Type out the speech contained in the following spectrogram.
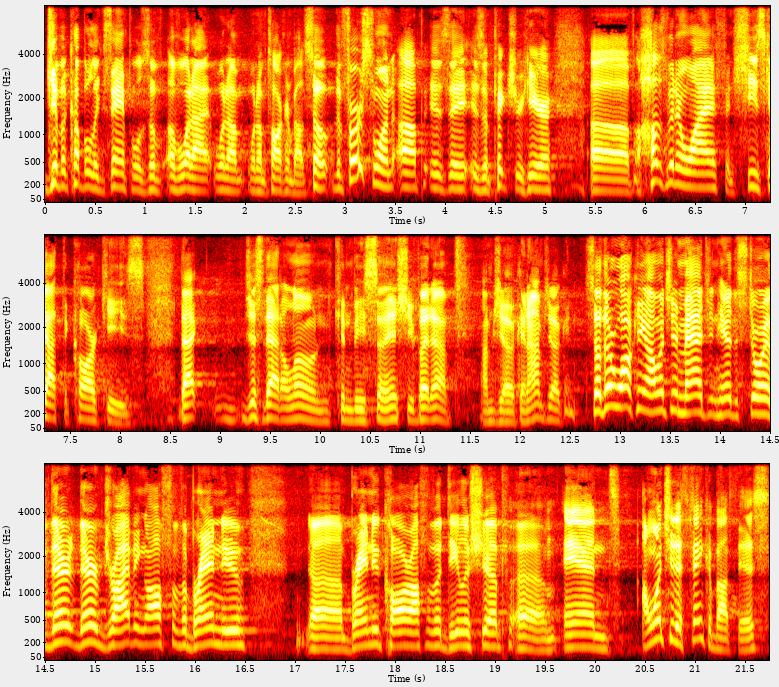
give a couple examples of, of what, I, what, I'm, what I'm talking about. So the first one up is a, is a picture here of a husband and wife, and she's got the car keys. That, just that alone can be some issue, but uh, I'm joking, I'm joking. So they're walking, I want you to imagine here the story of they're, they're driving off of a brand new, uh, brand new car off of a dealership, um, and I want you to think about this.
